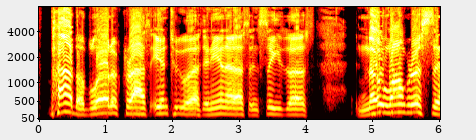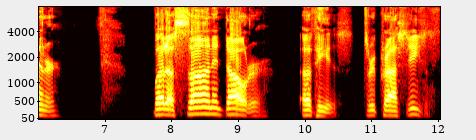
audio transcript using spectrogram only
by the blood of Christ into us and in us and sees us no longer a sinner, but a son and daughter of His through Christ Jesus.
